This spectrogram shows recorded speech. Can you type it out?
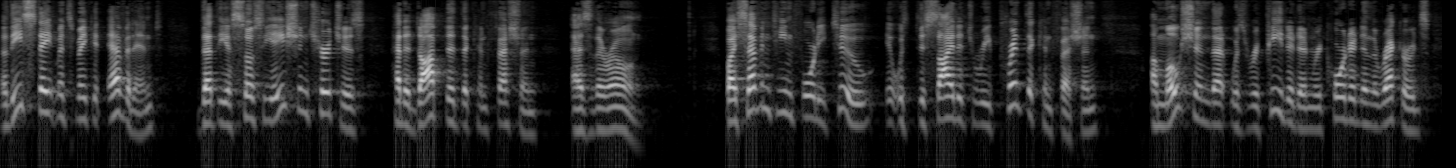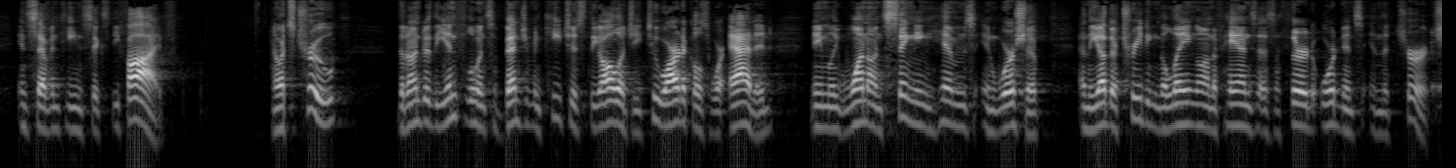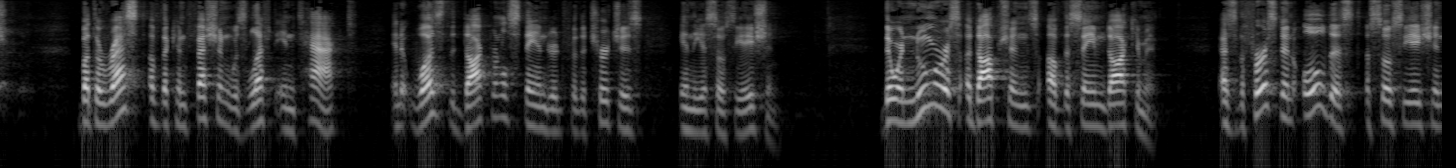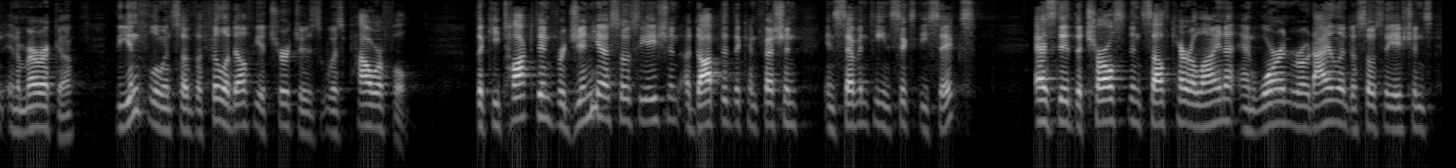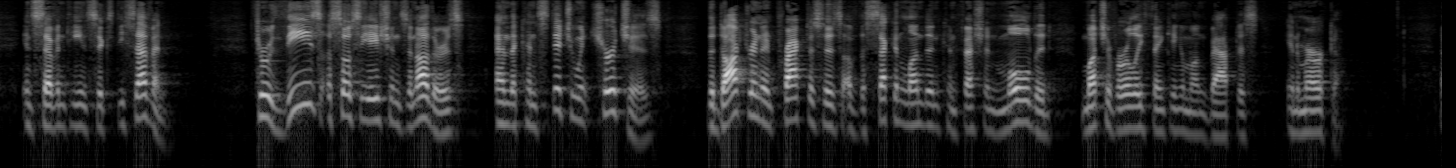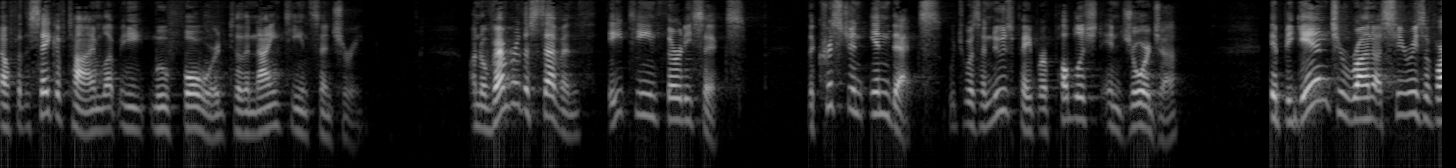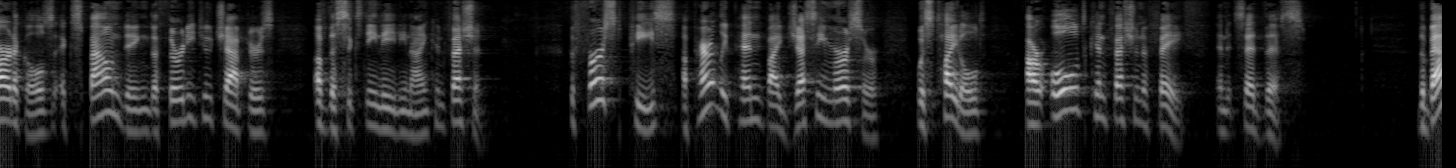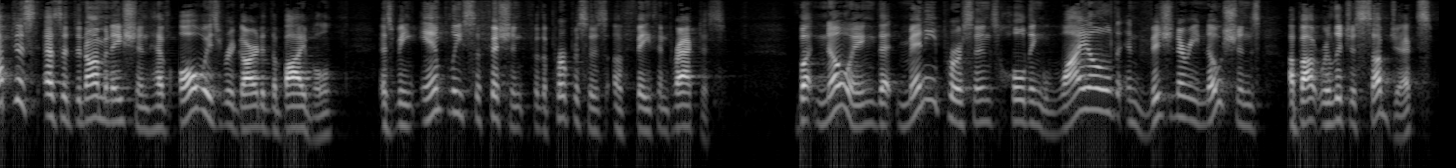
Now, these statements make it evident that the association churches had adopted the confession as their own. By 1742, it was decided to reprint the confession, a motion that was repeated and recorded in the records in 1765. Now, it's true that under the influence of Benjamin Keach's theology, two articles were added, namely one on singing hymns in worship and the other treating the laying on of hands as a third ordinance in the church. But the rest of the confession was left intact, and it was the doctrinal standard for the churches in the association. There were numerous adoptions of the same document. As the first and oldest association in America, the influence of the Philadelphia churches was powerful. The Ketocton, Virginia Association adopted the confession in 1766, as did the Charleston, South Carolina, and Warren, Rhode Island associations in 1767. Through these associations and others, and the constituent churches, the doctrine and practices of the Second London Confession molded much of early thinking among Baptists in America. Now, for the sake of time, let me move forward to the 19th century. On November the 7th, 1836, the Christian Index, which was a newspaper published in Georgia, it began to run a series of articles expounding the 32 chapters of the 1689 Confession. The first piece, apparently penned by Jesse Mercer, was titled Our Old Confession of Faith, and it said this The Baptists as a denomination have always regarded the Bible as being amply sufficient for the purposes of faith and practice. But knowing that many persons holding wild and visionary notions about religious subjects,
